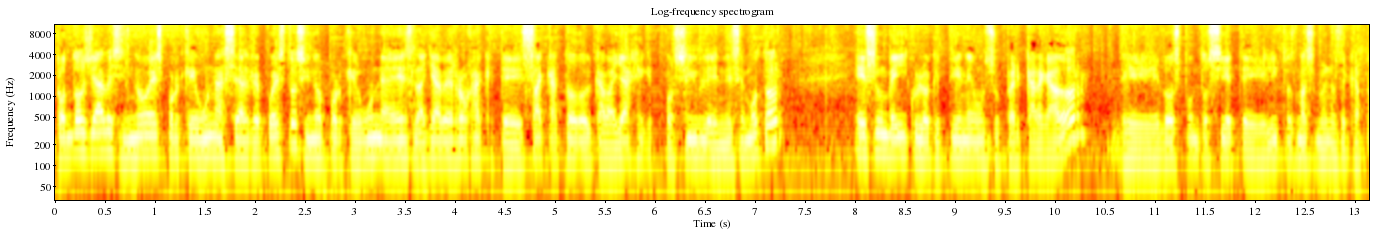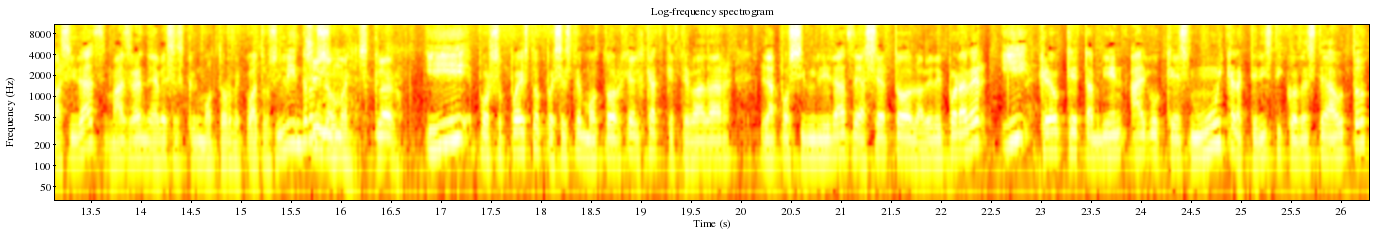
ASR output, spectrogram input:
con dos llaves y no es porque una sea el repuesto, sino porque una es la llave roja que te saca todo el caballaje posible en ese motor. Es un vehículo que tiene un supercargador de 2.7 litros más o menos de capacidad, más grande a veces que un motor de cuatro cilindros. Sí, no manches, claro. Y por supuesto, pues este motor Hellcat que te va a dar la posibilidad de hacer todo lo habido y por haber. Y creo que también algo que es muy característico de este auto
